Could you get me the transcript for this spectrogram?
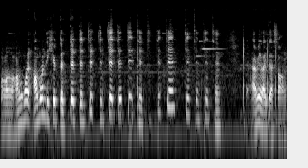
Oh, I want I want to hear the I really like that song.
